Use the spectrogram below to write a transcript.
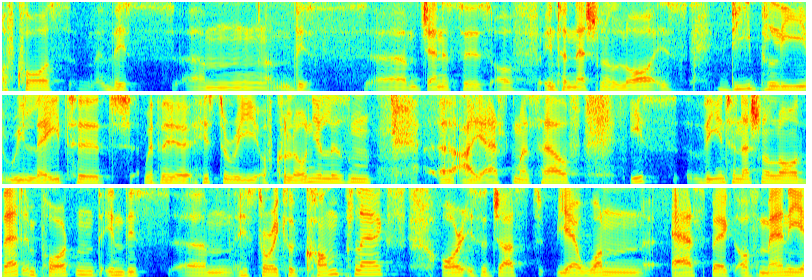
of course, this um, this um, genesis of international law is deeply related with the history of colonialism. Uh, I ask myself, is the international law that important in this um, historical complex, or is it just yeah one aspect of many?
